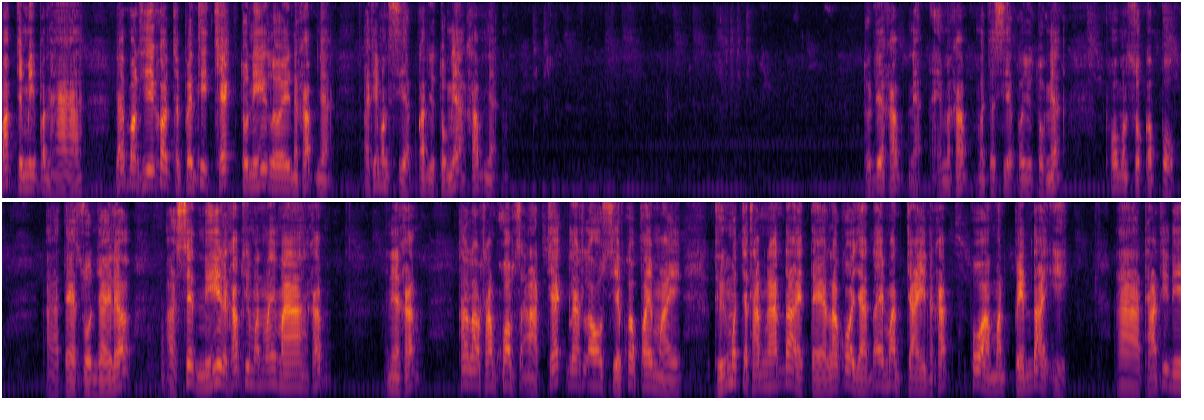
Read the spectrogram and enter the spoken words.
มักจะมีปัญหา และบางทีก็จะเป็นที่แจ็คตัวนี้เลยนะครับเนี่ยไอ้ที่มันเสียบกันอยู่ตรงเนี้ยครับเนี่ย ตัวเนี้ยครับเนี่ยเห็นไหมครับมันจะเสียบกันอยู่ตรงเนี้ยเพราะมันสกปรกอ่าแต่ส่วนใหญ่แล้วอ่าเส้นนี้แหละครับที่มันไม่มาครับเนี่ยครับถ้าเราทำความสะอาดแจ็คแล้วเราเสียบเข้าไปใหม่ ถึงมันจะทำงานได้ แต่เราก็อย่าได้มั่นใจนะครับ เพราะว่ามันเป็นได้อีกอ่าทางที่ดี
